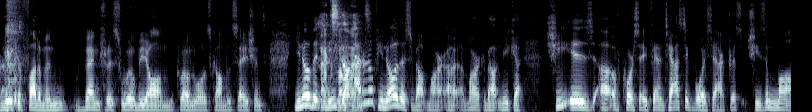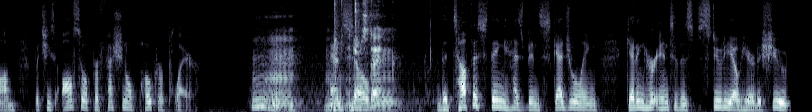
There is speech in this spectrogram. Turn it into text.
Nika Futterman, Ventress will be on Clone Wars Conversations. You know that Nika, I don't know if you know this about Mar, uh, Mark, about Nika. She is, uh, of course, a fantastic voice actress. She's a mom, but she's also a professional poker player. Hmm. And so Interesting. the toughest thing has been scheduling, getting her into the studio here to shoot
